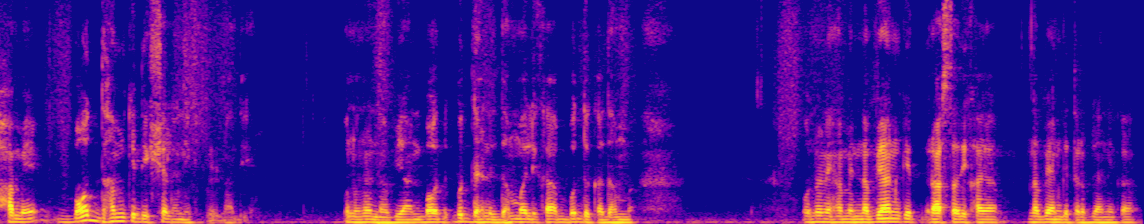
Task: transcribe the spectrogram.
हमें बौद्ध धर्म की दीक्षा लेने की प्रेरणा दी। उन्होंने नव्यान, बौद्ध, बुद्ध ने धम्म लिखा, बुद्ध का धम्म। उन्होंने हमें नव्यान के रास्ता दिखाया, नव्यान की तरफ़ जाने का।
